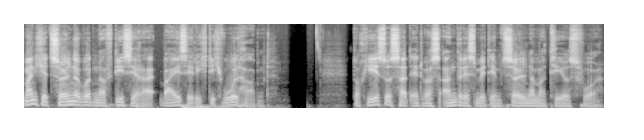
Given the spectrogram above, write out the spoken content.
Manche Zöllner wurden auf diese Weise richtig wohlhabend. Doch Jesus hat etwas anderes mit dem Zöllner Matthäus vor.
